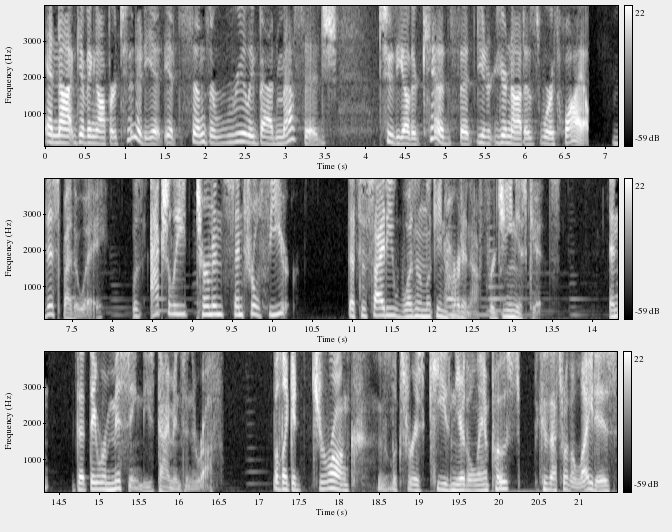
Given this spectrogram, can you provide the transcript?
and not giving opportunity. It, it sends a really bad message to the other kids that you're not as worthwhile. This, by the way, was actually Terman's central fear that society wasn't looking hard enough for genius kids and that they were missing these diamonds in the rough. But like a drunk who looks for his keys near the lamppost because that's where the light is,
